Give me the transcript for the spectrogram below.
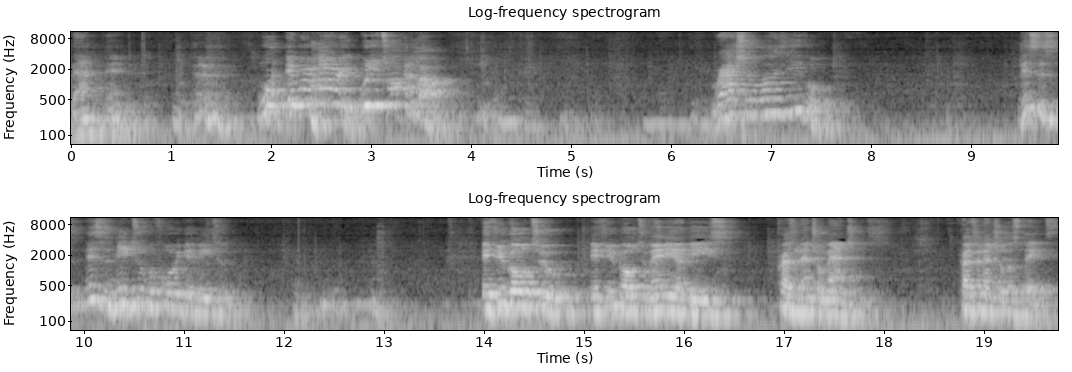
back then. What? They weren't married. What are you talking about? Rationalize evil. This is this is Me Too before we get Me Too. If you go to if you go to any of these presidential mansions, presidential estates,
